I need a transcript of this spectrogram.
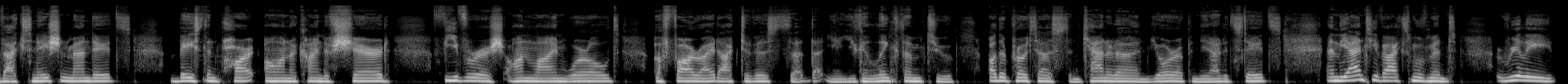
vaccination mandates based in part on a kind of shared feverish online world of far right activists that, that you, know, you can link them to other protests in Canada and Europe and the United States. And the anti vax movement really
